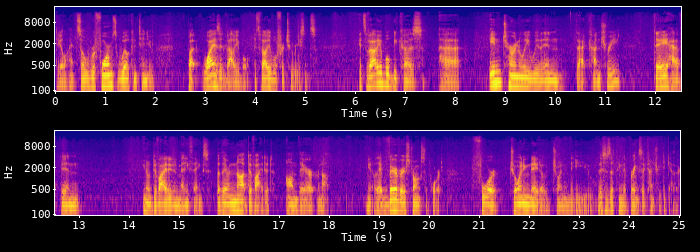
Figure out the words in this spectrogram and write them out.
the alliance. So reforms will continue. But why is it valuable? It's valuable for two reasons. It's valuable because uh, internally within that country, they have been, you know, divided in many things, but they are not divided on their or not, you know, they have very very strong support for joining NATO, joining the EU. This is the thing that brings the country together,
